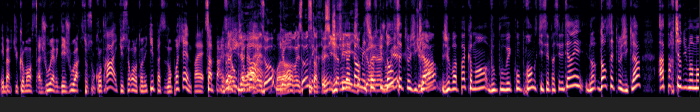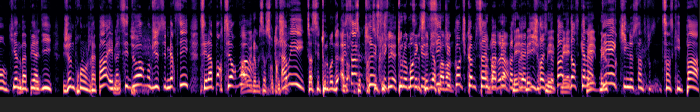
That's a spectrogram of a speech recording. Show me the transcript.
et ben que tu commences à jouer avec des joueurs qui sont sous contrat et qui seront dans ton équipe la saison prochaine. Ouais. Ça me paraît logique. Pierrot raison, Voilà, tout c'est que si Je jamais suis ils d'accord, ont mais sauf que dans cette logique-là, je vois pas comment vous pouvez comprendre ce qui s'est passé l'été dernier. Dans cette logique-là, À partir du moment où Kylian Mbappé a dit je ne prolongerai pas, et ben c'est dehors, mon vieux, c'est merci, c'est la porte, c'est au revoir. Ah oui, non, mais ça, c'est autre chose. Ah oui Ça, c'est tout le monde. C'est ça le truc, c'est ce que tout le monde c'est que s'est mis à si tu coaches comme ça Ah, Mbappé pardon, parce qu'il a dit je reste pas, mais, dans ce cas-là, dès qu'il ne s'in- s'inscrit pas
